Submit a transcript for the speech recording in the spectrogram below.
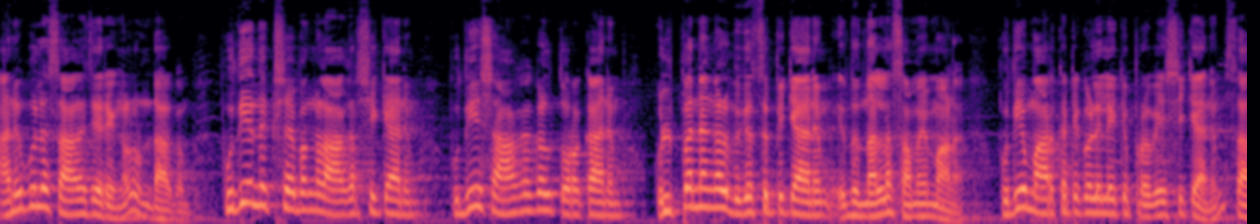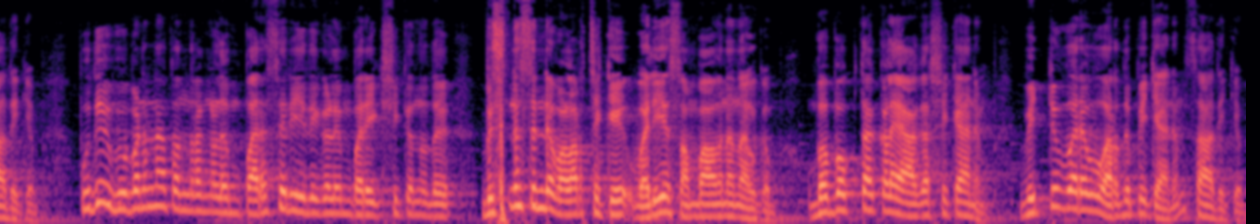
അനുകൂല സാഹചര്യങ്ങൾ ഉണ്ടാകും. പുതിയ നിക്ഷേപങ്ങൾ ആകർഷിക്കാനും പുതിയ ശാഖകൾ തുറക്കാനും ഉൽപ്പന്നങ്ങൾ വികസിപ്പിക്കാനും ഇത് നല്ല സമയമാണ്. പുതിയ മാർക്കറ്റുകളിലേക്ക് പ്രവേശിക്കാനും സാധിക്കും. പുതിയ വിപണന തന്ത്രങ്ങളും പരസ്യ രീതികളും പരീക്ഷിക്കുന്നത് ബിസിനസിന്റെ വളർച്ചയ്ക്ക് വലിയ സംഭാവന നൽകും. ഉപഭോക്താക്കളെ ആകർഷിക്കാനും വിറ്റുവരവ് വർദ്ധിപ്പിക്കാനും സാധിക്കും.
